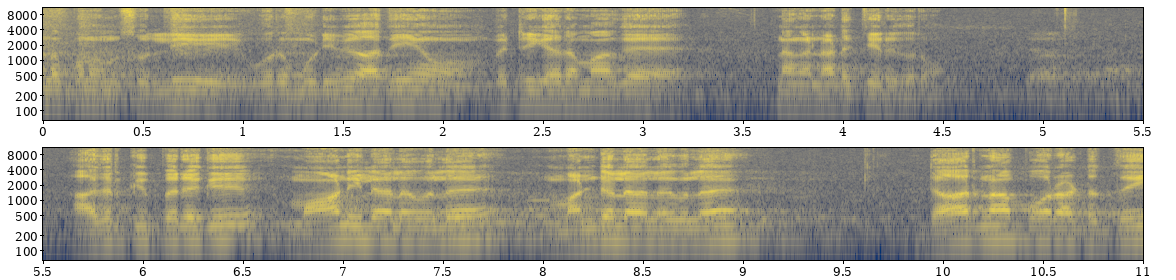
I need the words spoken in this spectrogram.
அனுப்பணும்னு சொல்லி ஒரு முடிவு அதையும் வெற்றிகரமாக நாங்கள் நடத்தியிருக்கிறோம். அதற்கு பிறகு மாநில அளவில் மண்டல அளவில் தார்னா போராட்டத்தை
